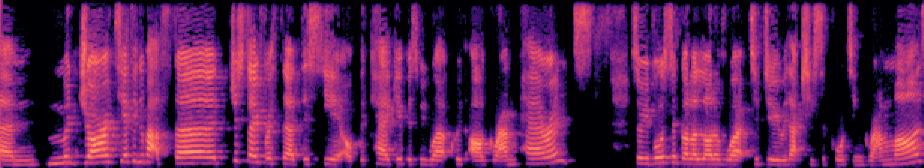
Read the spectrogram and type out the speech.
Um, majority, I think about a third, just over a third this year of the caregivers we work with are grandparents. So we've also got a lot of work to do with actually supporting grandmas.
